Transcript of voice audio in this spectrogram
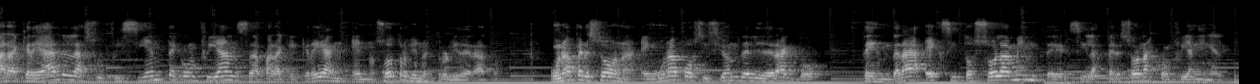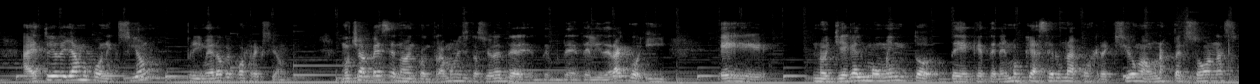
para crearle la suficiente confianza para que crean en nosotros y nuestro liderato. Una persona en una posición de liderazgo tendrá éxito solamente si las personas confían en él. A esto yo le llamo conexión primero que corrección. Muchas veces nos encontramos en situaciones de, liderazgo y eh, nos llega el momento de que tenemos que hacer una corrección a unas personas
